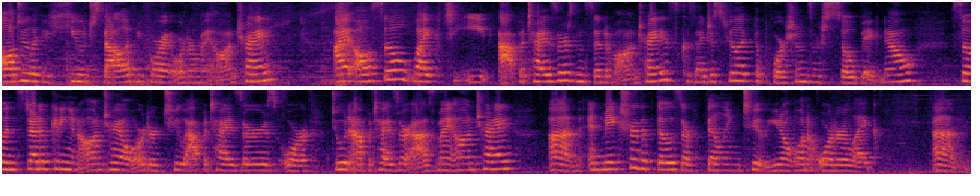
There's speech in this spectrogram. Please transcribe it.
I'll do like a huge salad before I order my entree. I also like to eat appetizers instead of entrees because I just feel like the portions are so big now. So instead of getting an entree, I'll order two appetizers or do an appetizer as my entree. Um, and make sure that those are filling too. You don't want to order like um,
